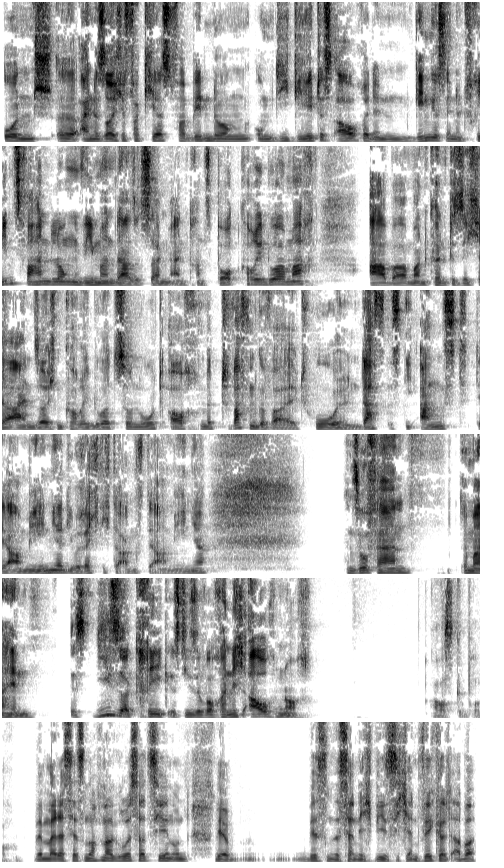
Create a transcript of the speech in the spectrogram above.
Und äh, eine solche Verkehrsverbindung, um die geht es auch, in den, ging es in den Friedensverhandlungen, wie man da sozusagen einen Transportkorridor macht. Aber man könnte sich ja einen solchen Korridor zur Not auch mit Waffengewalt holen. Das ist die Angst der Armenier, die berechtigte Angst der Armenier. Insofern, immerhin, ist dieser Krieg ist diese Woche nicht auch noch ausgebrochen. Wenn wir das jetzt noch mal größer ziehen und wir wissen es ja nicht, wie es sich entwickelt, aber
